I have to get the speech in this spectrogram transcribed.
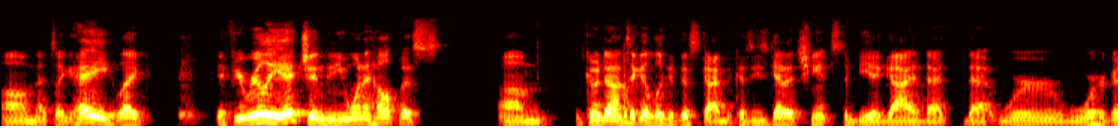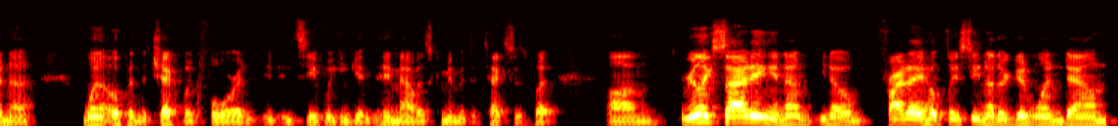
Um, that's like, hey, like if you're really itching and you want to help us, um, go down and take a look at this guy because he's got a chance to be a guy that that we're we're gonna want to open the checkbook for and, and, see if we can get him out of his commitment to Texas. But um, really exciting. And um, you know, Friday, hopefully see another good one down.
